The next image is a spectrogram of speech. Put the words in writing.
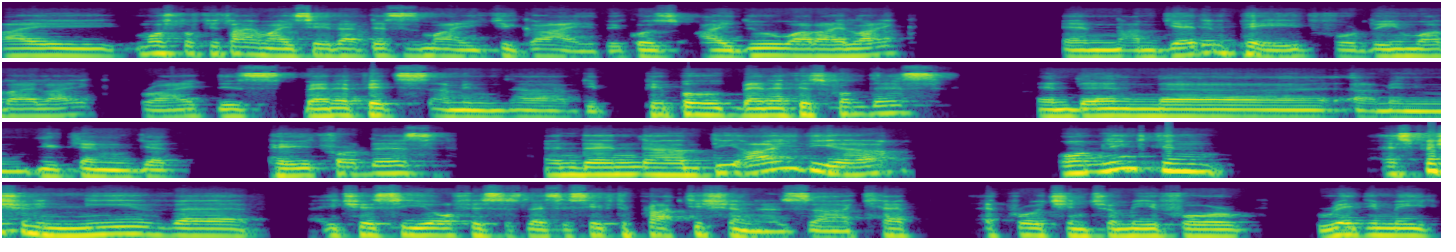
I most of the time I say that this is my ikigai because I do what I like, and I'm getting paid for doing what I like, right? This benefits. I mean, uh, the people benefits from this, and then uh, I mean, you can get paid for this, and then um, the idea on LinkedIn especially new uh, HSE officers, let's say safety practitioners, uh, kept approaching to me for ready-made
